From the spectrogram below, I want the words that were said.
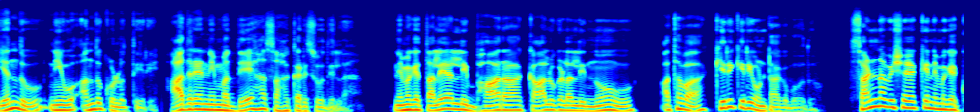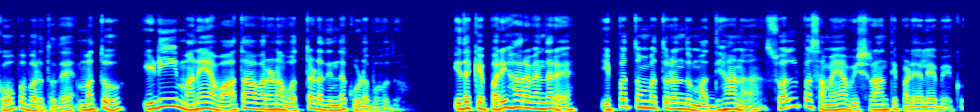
ಎಂದು ನೀವು ಅಂದುಕೊಳ್ಳುತ್ತೀರಿ. ಆದರೆ ನಿಮ್ಮ ದೇಹ ಸಹಕರಿಸುವುದಿಲ್ಲ. ನಿಮಗೆ ತಲೆಯಲ್ಲಿ ಭಾರ, ಕಾಲುಗಳಲ್ಲಿ ನೋವು ಅಥವಾ ಕಿರಿಕಿರಿ ಉಂಟಾಗಬಹುದು. ಸಣ್ಣ ವಿಷಯಕ್ಕೆ ನಿಮಗೆ ಕೋಪ ಬರುತ್ತದೆ ಮತ್ತು ಇಡೀ ಮನೆಯ ವಾತಾವರಣ ಒತ್ತಡದಿಂದ ಕೂಡಬಹುದು. ಇದಕ್ಕೆ ಪರಿಹಾರವೆಂದರೆ ಇಪ್ಪತ್ತೊಂಬತ್ತರಂದು ಮಧ್ಯಾಹ್ನ ಸ್ವಲ್ಪ ಸಮಯ ವಿಶ್ರಾಂತಿ ಪಡೆಯಲೇಬೇಕು.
